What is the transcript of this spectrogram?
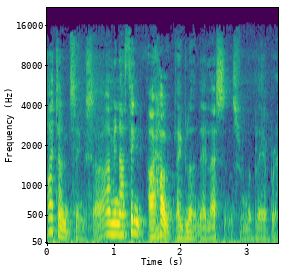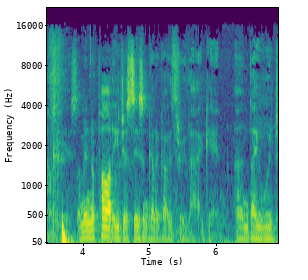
I don't think so. I mean, I think, I hope they've learnt their lessons from the Blair Brown years. I mean, the party just isn't going to go through that again, and they would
